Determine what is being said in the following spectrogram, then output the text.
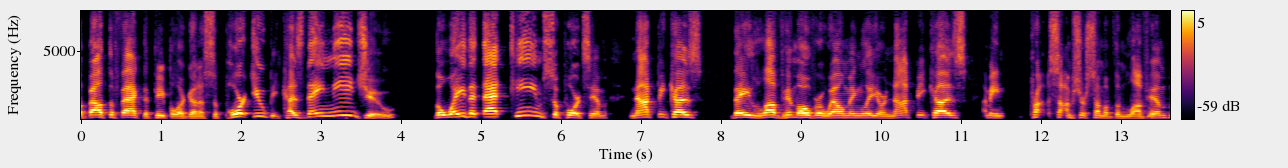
about the fact that people are going to support you because they need you the way that that team supports him, not because they love him overwhelmingly or not because, I mean, I'm sure some of them love him.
